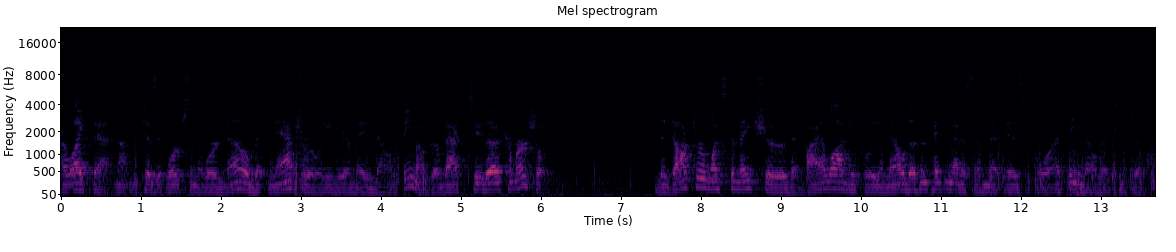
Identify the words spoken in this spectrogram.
I like that, not because it works in the word no, but naturally we are made male and female. Go back to the commercials. The doctor wants to make sure that biologically a male doesn't take medicine that is for a female that could kill him.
